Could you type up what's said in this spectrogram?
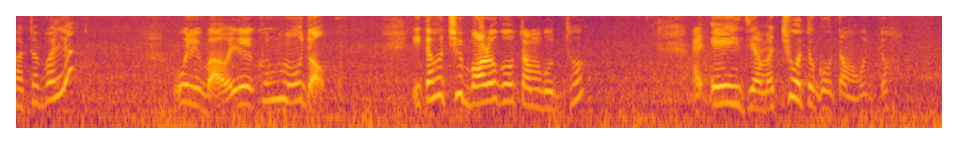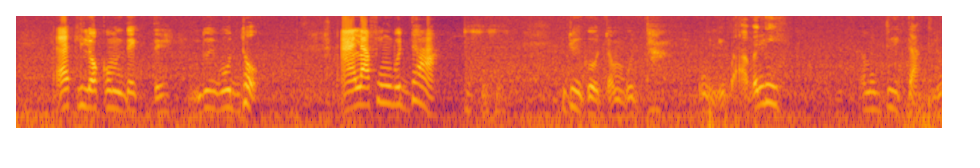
কথা বলল? ওলি বাবলি এখন অফ এটা হচ্ছে বড় গৌতম বুদ্ধ। আর এই যে আমার ছোট গৌতম বুদ্ধ। একই রকম দেখতে দুই বুদ্ধ। লাফিং বুদ্ধা? দুই গৌতম বুদ্ধা। উলি বাবলি। আমার দুই টাকলু।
